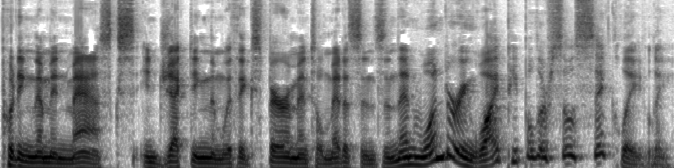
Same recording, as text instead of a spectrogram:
putting them in masks, injecting them with experimental medicines, and then wondering why people are so sick lately.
